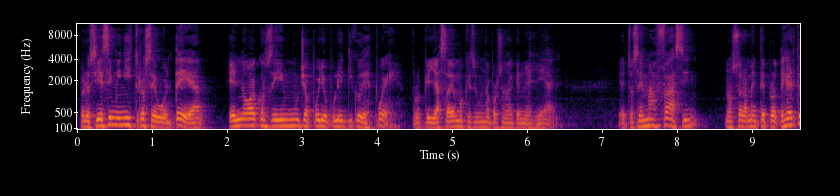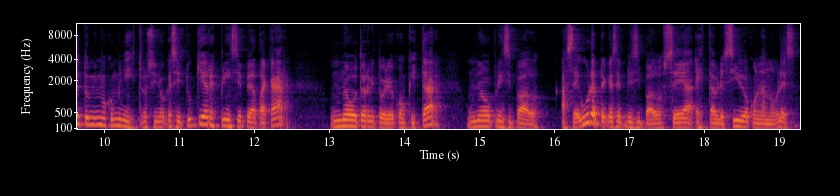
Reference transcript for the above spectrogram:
Pero si ese ministro se voltea, él no va a conseguir mucho apoyo político después, porque ya sabemos que es una persona que no es leal. Entonces es más fácil no solamente protegerte tú mismo como ministro, sino que si tú quieres, príncipe, atacar un nuevo territorio, conquistar un nuevo principado, asegúrate que ese principado sea establecido con la nobleza.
